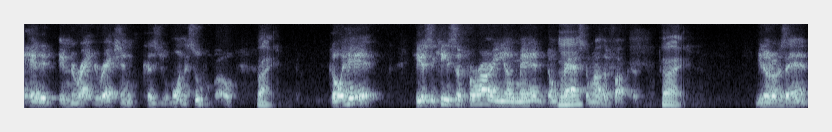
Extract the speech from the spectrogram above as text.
headed in the right direction because you won the Super Bowl. Right. Go ahead. Here's the keys to Ferrari, young man. Don't mm-hmm. crash the motherfucker. Right. You know what I'm saying?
